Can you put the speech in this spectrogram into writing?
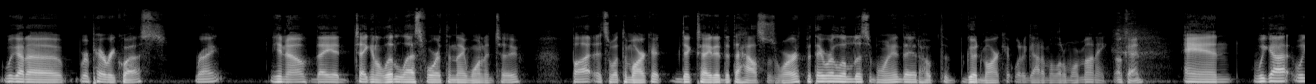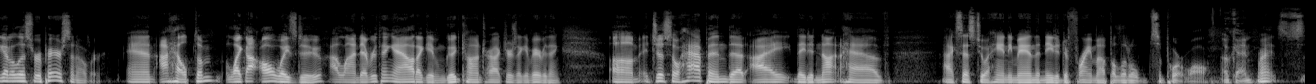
we got a repair request, right? You know, they had taken a little less for it than they wanted to, but it's what the market dictated that the house was worth. But they were a little disappointed. They had hoped the good market would have got them a little more money. Okay. And we got we got a list of repairs sent over, and I helped them like I always do. I lined everything out. I gave them good contractors. I gave everything. Um, it just so happened that I they did not have access to a handyman that needed to frame up a little support wall. Okay. Right, S-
